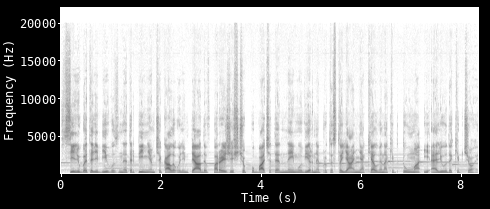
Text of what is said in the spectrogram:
Всі любителі бігу з нетерпінням чекали Олімпіади в Парижі, щоб побачити неймовірне протистояння Келвіна Кіптума і Еліуда Кіпчоги.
